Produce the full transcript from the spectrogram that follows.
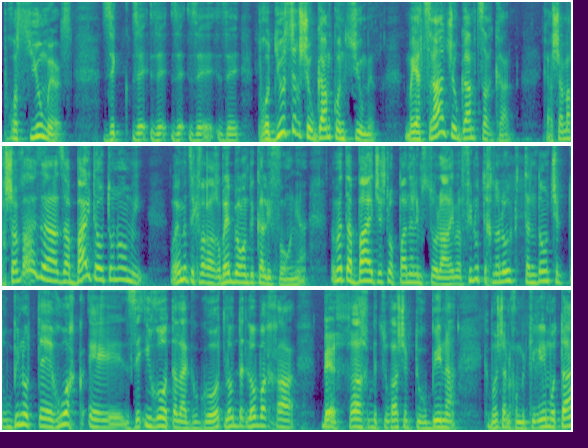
prosumers. זה, זה, זה, זה, זה, זה producer שהוא גם consumer. מייצרן שהוא גם צרכן. כאשר המחשבה זה, זה הבית האוטונומי. רואים את זה כבר הרבה מאוד בקליפורניה. אומרת, הבית שיש לו פאנלים סולאריים, אפילו טכנולוגיות קטנות של טורבינות אה, רוח אה, זעירות על הגגות, לא, לא בהכרח בצורה של טורבינה כמו שאנחנו מכירים אותה,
